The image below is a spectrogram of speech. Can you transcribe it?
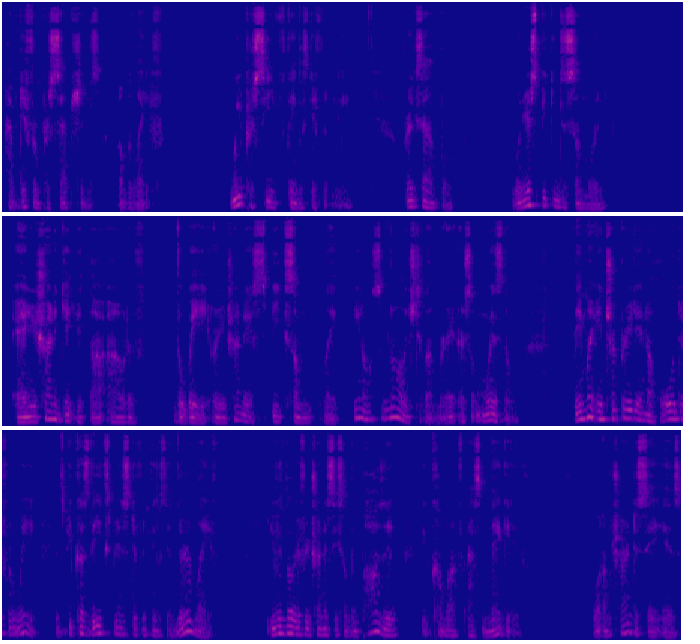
have different perceptions of life. We perceive things differently. For example, when you're speaking to someone and you're trying to get your thought out of the way or you're trying to speak some like you know some knowledge to them right or some wisdom they might interpret it in a whole different way it's because they experience different things in their life even though if you're trying to say something positive it come off as negative what i'm trying to say is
